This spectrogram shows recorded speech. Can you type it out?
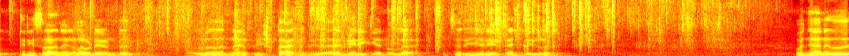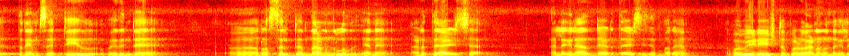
ഒത്തിരി സാധനങ്ങൾ അവിടെയുണ്ട്. അതുപോലെ തന്നെ ഫിഷ് ടാങ്ക് അലങ്കരിക്കാനുള്ള ചെറിയ ചെറിയ കല്ലുകൾ അപ്പോൾ ഞാനിത് ഇത്രയും സെറ്റ് ചെയ്തു. അപ്പോൾ ഇതിന്റെ റിസൾട്ട് എന്താണെന്നുള്ളത് ഞാൻ അടുത്ത ആഴ്ച അല്ലെങ്കിൽ അതിന്റെ അടുത്ത ആഴ്ച ഞാൻ പറയാം. അപ്പോൾ വീഡിയോ ഇഷ്ടപ്പെടുകയാണെന്നുണ്ടെങ്കിൽ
